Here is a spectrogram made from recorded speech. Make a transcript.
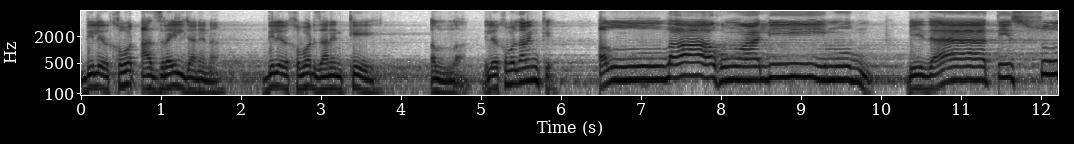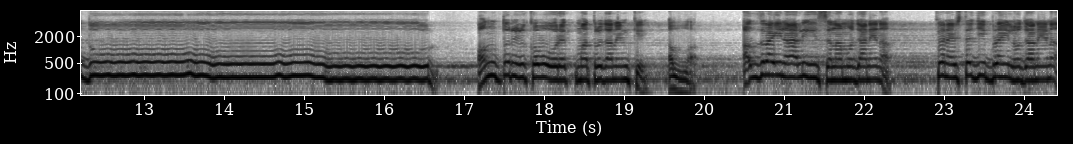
দিলের খবর আজরাইল জানে না। দিলের খবর জানেন কে? আল্লাহ। দিলের খবর জানেন কে? আল্লাহু আলিমুম বিদাতিস সুদূর। অন্তরের খবর একমাত্র জানেন কে? আল্লাহ। আজরাইল আলী ইসলামও জানে না ফেরেস্তা জিব্রাইলও জানে না,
